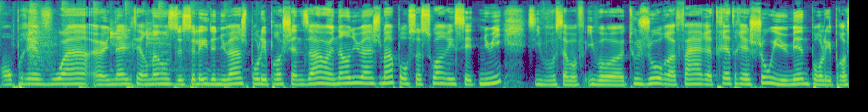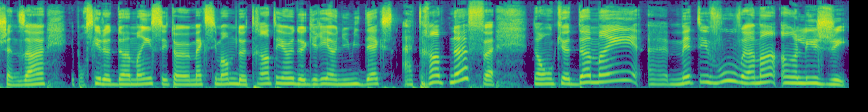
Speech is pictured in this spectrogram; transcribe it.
On prévoit euh, une alternance de soleil et de nuages pour les prochaines heures. Un ennuagement pour ce soir et cette nuit. Il va, ça va toujours faire très, très chaud et humide pour les prochaines heures. Et pour ce qui est de demain, c'est un maximum de 31 degrés, un humidex à 39. Donc, demain, euh, mettez-vous vraiment en léger.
